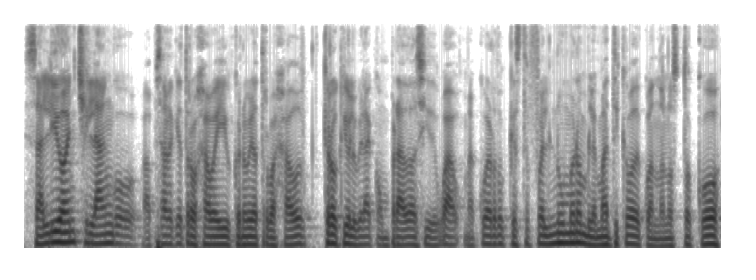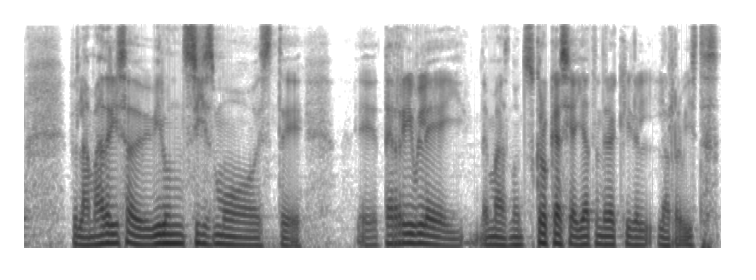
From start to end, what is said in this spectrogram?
salió en Chilango, a pesar de que trabajaba ahí o que no hubiera trabajado, creo que yo lo hubiera comprado así de, wow, me acuerdo que este fue el número emblemático de cuando nos tocó pues, la madriza de vivir un sismo este, eh, terrible y demás, ¿no? Entonces creo que hacia allá tendría que ir las revistas.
